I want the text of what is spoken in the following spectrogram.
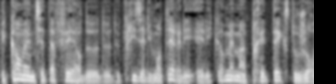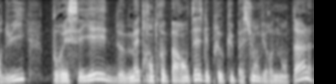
Mais quand même, cette affaire de, crise alimentaire, elle est quand même un prétexte aujourd'hui pour essayer de mettre entre parenthèses les préoccupations environnementales.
